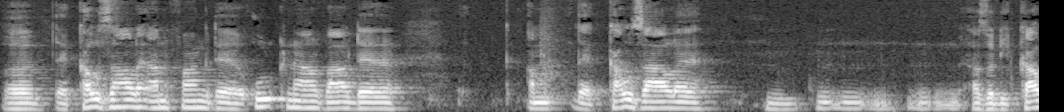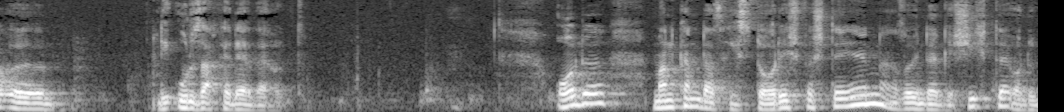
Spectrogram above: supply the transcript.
der kausale Anfang, der Urknall war der der kausale, also die, äh, die Ursache der Welt. Oder man kann das historisch verstehen, also in der Geschichte, oder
